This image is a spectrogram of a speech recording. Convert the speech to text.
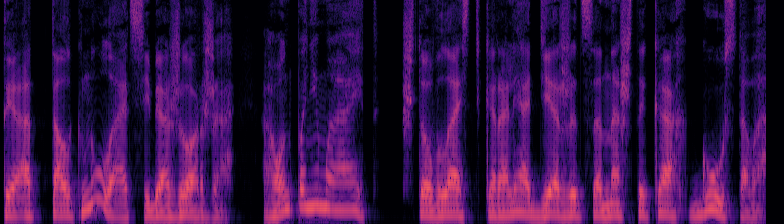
Ты оттолкнула от себя Жоржа, а он понимает, что власть короля держится на штыках Густава.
